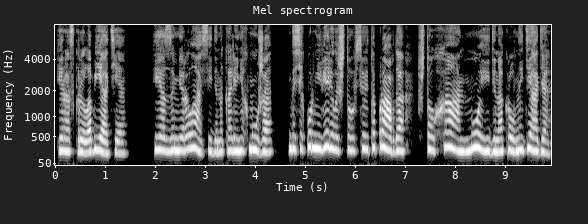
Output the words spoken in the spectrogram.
И раскрыл объятия. Я замерла, сидя на коленях мужа. До сих пор не верилось, что все это правда, что хан мой единокровный дядя.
